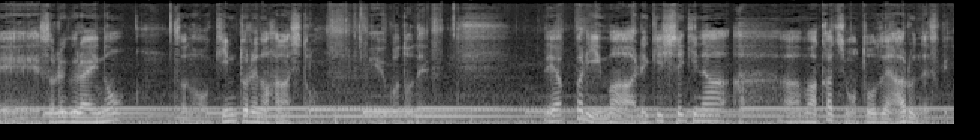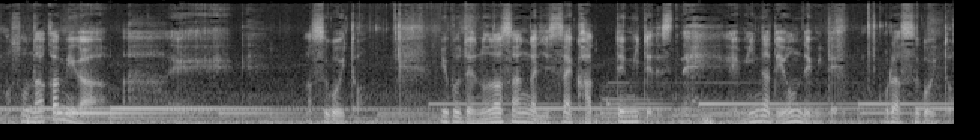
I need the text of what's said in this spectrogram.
えーそれぐらいのその筋トレの話ということで。でやっぱりまあ歴史的なあまあ、価値も当然あるんですけどもその中身が、えーますごいと。いうことで野田さんが実際買ってみてですね、えーみんなで読んでみてこれはすごいと。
